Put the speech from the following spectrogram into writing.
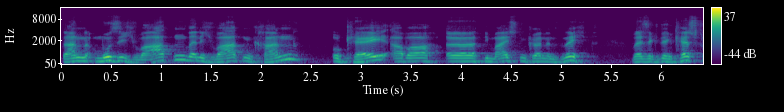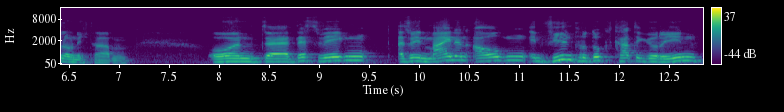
dann muss ich warten. Wenn ich warten kann, okay, aber äh, die meisten können es nicht, weil sie den Cashflow nicht haben. Und äh, deswegen, also in meinen Augen, in vielen Produktkategorien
